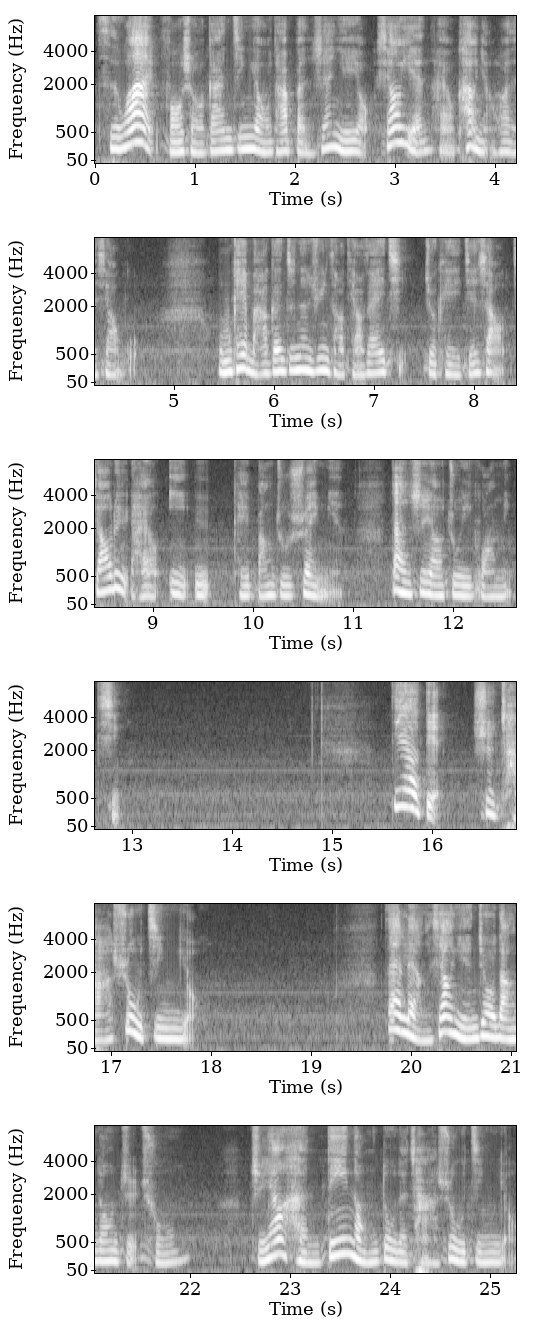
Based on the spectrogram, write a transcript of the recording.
此外，佛手柑精油它本身也有消炎还有抗氧化的效果，我们可以把它跟真正薰衣草调在一起，就可以减少焦虑还有抑郁，可以帮助睡眠，但是要注意光敏性。第二点是茶树精油。在两项研究当中指出，只要很低浓度的茶树精油，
